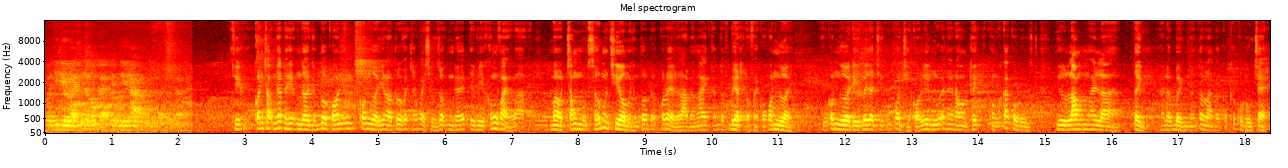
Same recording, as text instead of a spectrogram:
vậy thì điều này sẽ được có cải thiện như thế nào? Thì quan trọng nhất là hiện giờ chúng tôi có những con người như nào tôi sẽ phải sử dụng như thế tại vì không phải là mà trong một sớm một chiều mà chúng tôi đã có thể làm được ngay. Đặc biệt là phải có con người. thì con người thì bây giờ chỉ cũng còn chỉ có liên nguyễn hay là hoàng thịnh còn các cầu thủ như long hay là tỉnh hay là bình đó là các, các, cầu thủ trẻ.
